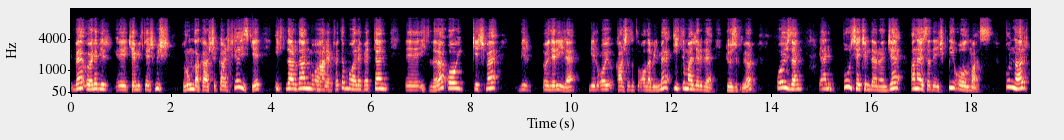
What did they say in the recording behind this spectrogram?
ve öyle bir e, kemikleşmiş durumla karşı karşıyayız ki iktidardan muhalefete, muhalefetten e, iktidara oy geçme bir öneriyle bir oy karşılıklı alabilme ihtimalleri de gözükmüyor. O yüzden yani bu seçimden önce anayasa değişikliği olmaz. Bunlar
